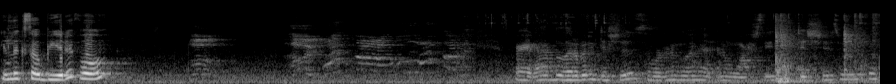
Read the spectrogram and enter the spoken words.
You look so beautiful. All right, I have a little bit of dishes, so we're gonna go ahead and wash these dishes really quick.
